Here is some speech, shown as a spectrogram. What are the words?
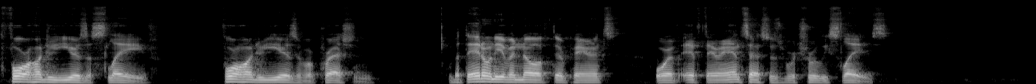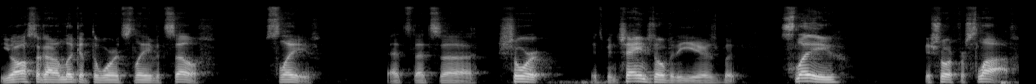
400 years a slave, 400 years of oppression, but they don't even know if their parents or if, if their ancestors were truly slaves. You also got to look at the word slave itself. Slave. That's that's uh short it's been changed over the years, but slave is short for Slav.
